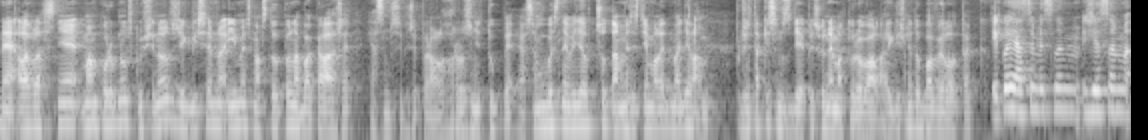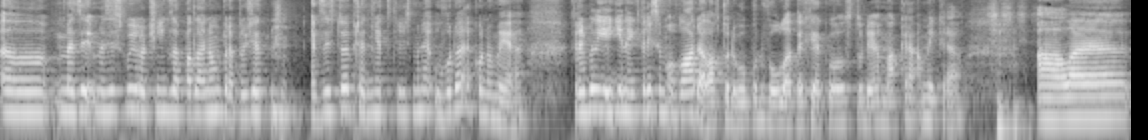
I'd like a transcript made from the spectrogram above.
Ne, ale vlastně mám podobnou zkušenost, že když jsem na IMS nastoupil na bakaláře, já jsem si připadal hrozně tupě. Já jsem vůbec nevěděl, co tam mezi těma lidma dělám, protože taky jsem z dějepisu nematuroval a i když mě to bavilo, tak Jako já si myslím, že jsem uh, mezi, mezi svůj ročník zapadla jenom proto, že existuje předmět, který se jmenuje Úvodo ekonomie, který byl jediný, který jsem ovládala v tu dobu po dvou letech jako studia makra a mikra. Ale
